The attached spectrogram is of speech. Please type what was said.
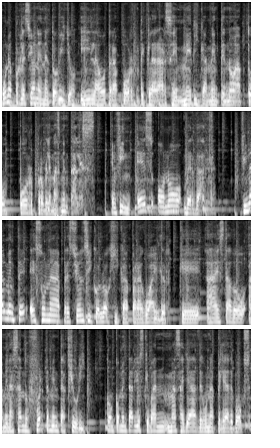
una por lesión en el tobillo y la otra por declararse médicamente no apto por problemas mentales. En fin, ¿es o no verdad? Finalmente es una presión psicológica para Wilder que ha estado amenazando fuertemente a Fury con comentarios que van más allá de una pelea de box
